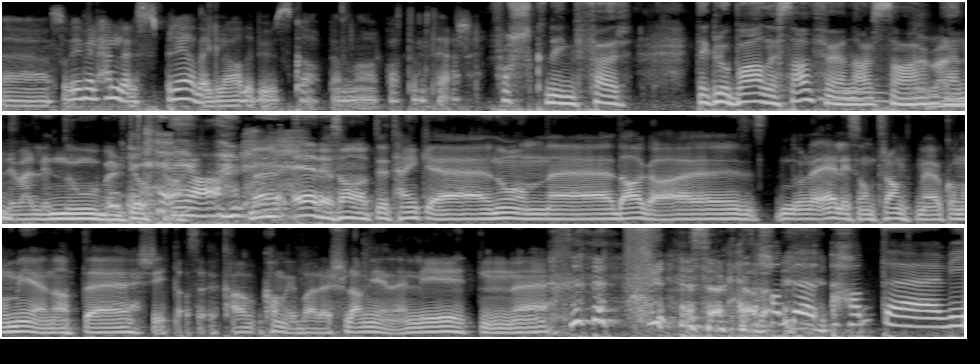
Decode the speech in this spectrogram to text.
Eh, Så vi vil heller spre det glade budskapet enn å patentere. Forskning for det globale samfunn, altså. Veldig, veldig nobelt gjort. da. Ja. Men er det sånn at du tenker noen eh, dager eh, når det er litt sånn trangt med økonomien, at eh, shit, altså, kan, kan vi bare slange inn en liten eh, søknad? Altså hadde, hadde vi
